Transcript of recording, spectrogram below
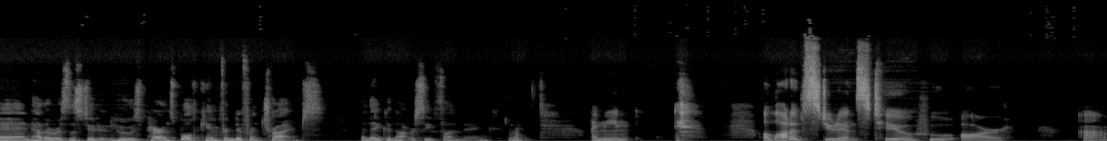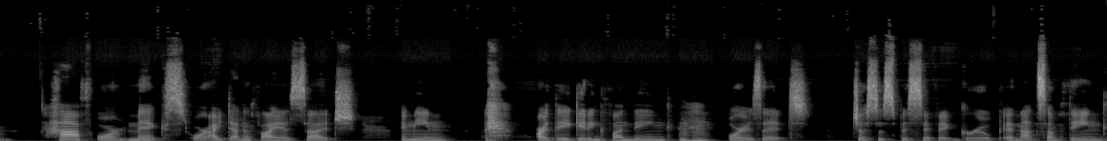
And how there was the student whose parents both came from different tribes and they could not receive funding. I mean, a lot of students too who are um, half or mixed or identify as such. I mean, are they getting funding hmm or is it just a specific group? And that's something,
